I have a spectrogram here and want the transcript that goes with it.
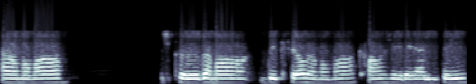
à un moment, je peux vraiment décrire le moment quand j'ai réalisé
